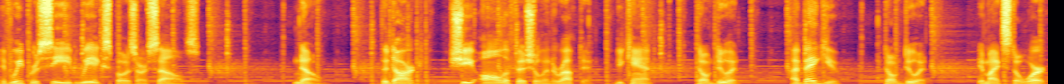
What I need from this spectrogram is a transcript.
If we proceed, we expose ourselves. No. The dark, Sheol official interrupted. You can't. Don't do it. I beg you. Don't do it. It might still work.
